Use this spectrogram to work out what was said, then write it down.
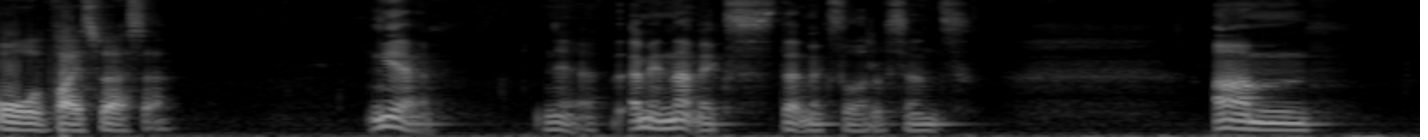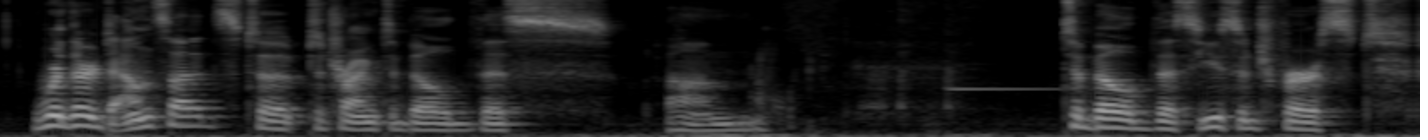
or vice versa. Yeah. Yeah, I mean that makes that makes a lot of sense. Um, were there downsides to to trying to build this um, to build this usage first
